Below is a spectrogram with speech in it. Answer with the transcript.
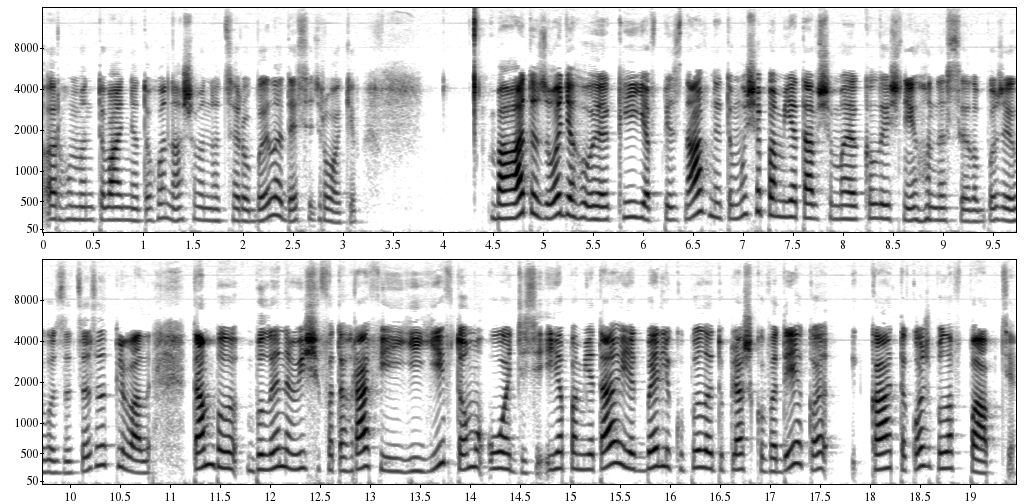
аргументування того, на що вона це робила 10 років. Багато з одягу, який я впізнав, не тому, що пам'ятав, що моя колишня його носила, боже, його за це заклювали. Там бу- були новіші фотографії її в тому одязі. І я пам'ятаю, як Беллі купила ту пляшку води, яка, яка також була в папці.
